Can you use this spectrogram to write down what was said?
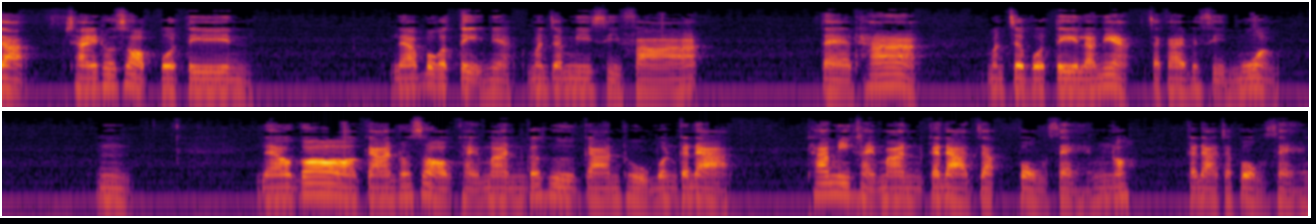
จะใช้ทดสอบโปรตีน แล้วปกติเนี่ยมันจะมีสีฟ้า แต่ถ้ามันเจอโปรตีนแล้วเนี่ยจะกลายเป็นสีม่วง อืมแล้วก็การทดสอบไขมันก็คือการถูบนกระดาษ ถ้ามีไขมันกระดาษจะโปร่งแสงเนาะกระดาษจะโปร่งแสง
